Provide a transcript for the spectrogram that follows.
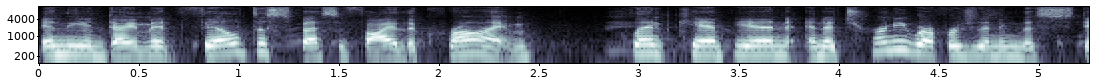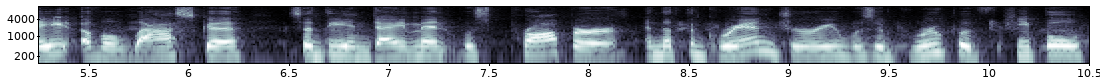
and the indictment failed to specify the crime. Clint Campion, an attorney representing the state of Alaska, said the indictment was proper and that the grand jury was a group of people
